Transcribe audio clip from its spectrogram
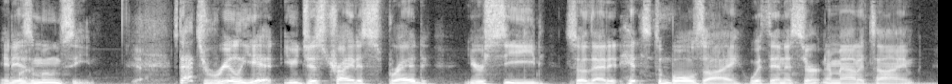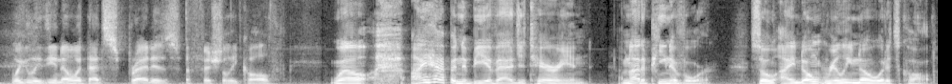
It is a moon seed. Yeah. So that's really it. You just try to spread your seed so that it hits the bullseye within a certain amount of time. Wiggly, do you know what that spread is officially called? Well, I happen to be a vegetarian. I'm not a penivore, so I don't really know what it's called.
